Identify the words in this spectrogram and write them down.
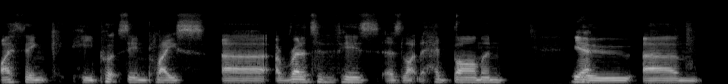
I think he puts in place uh, a relative of his as like the head barman Yeah. who um,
